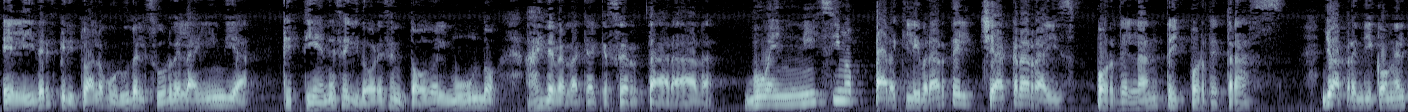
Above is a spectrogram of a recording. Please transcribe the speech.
el líder espiritual o gurú del sur de la India, que tiene seguidores en todo el mundo. Ay, de verdad que hay que ser tarada. Buenísimo para equilibrarte el chakra raíz por delante y por detrás. Yo aprendí con él.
